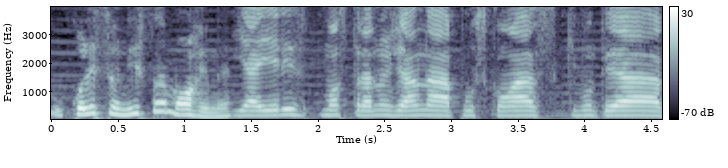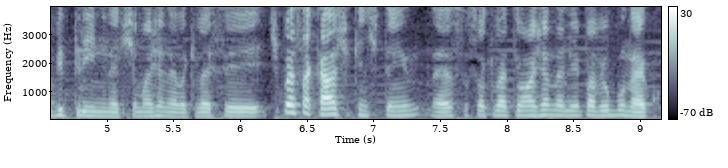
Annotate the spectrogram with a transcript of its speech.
o colecionista morre, né? E aí eles mostraram já na Puscon as que vão ter a vitrine, né? Que chama a janela, que vai ser tipo essa caixa que a gente tem, essa, só que vai ter uma janelinha pra ver o boneco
